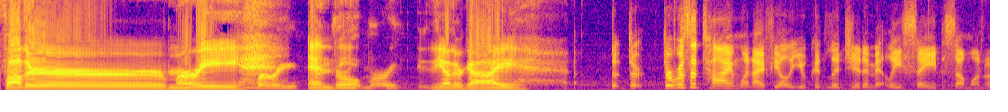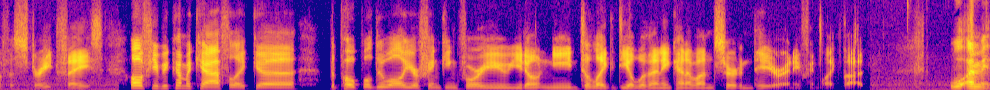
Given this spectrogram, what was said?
Father Murray, Murray And and the- Murray. the other guy. There, there was a time when I feel you could legitimately say to someone with a straight face, "Oh, if you become a Catholic, uh, the Pope will do all your thinking for you. You don't need to like deal with any kind of uncertainty or anything like that." Well, I mean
